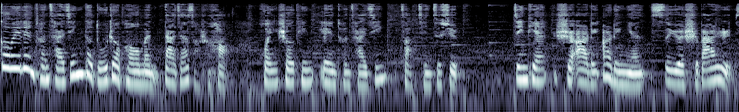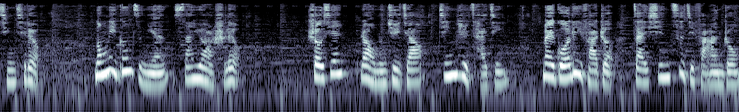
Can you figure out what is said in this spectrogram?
各位链团财经的读者朋友们，大家早上好，欢迎收听链团财经早间资讯。今天是二零二零年四月十八日，星期六，农历庚子年三月二十六。首先，让我们聚焦今日财经。美国立法者在新刺激法案中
